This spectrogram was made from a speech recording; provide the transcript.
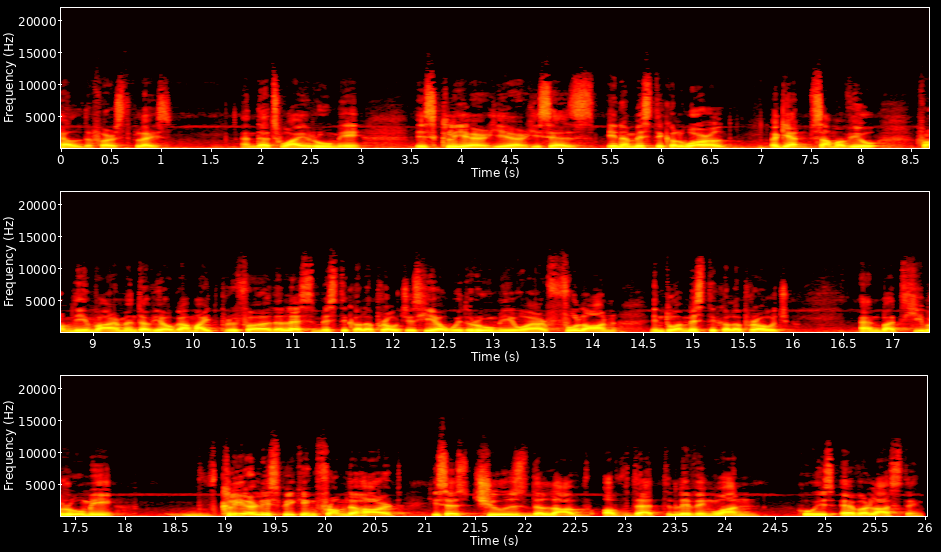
held the first place. And that's why Rumi is clear here. He says, in a mystical world, again, some of you from the environment of yoga might prefer the less mystical approaches. Here with Rumi, we are full on into a mystical approach. And but he, Rumi, clearly speaking from the heart, he says, choose the love of that living one who is everlasting.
